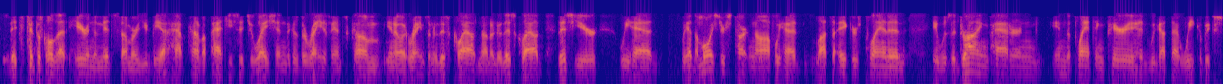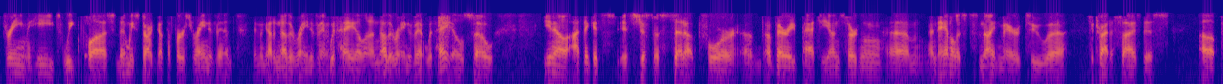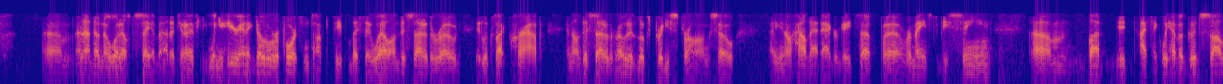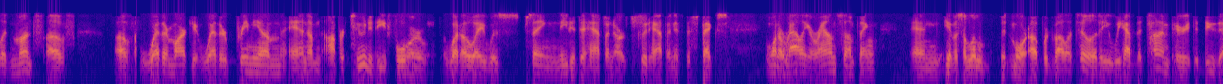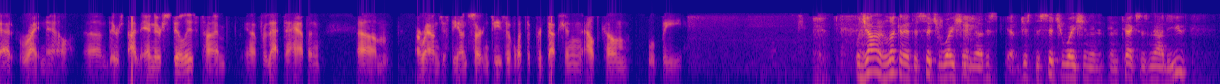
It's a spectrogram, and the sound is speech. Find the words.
it's typical that here in the midsummer you'd be a, have kind of a patchy situation because the rain events come. You know, it rains under this cloud, not under this cloud. This year we had we had the moisture starting off. We had lots of acres planted. It was a drying pattern in the planting period. We got that week of extreme heat, week plus. Then we start got the first rain event. Then we got another rain event with hail and another rain event with hail. So you know, I think it's it's just a setup for a, a very patchy, uncertain, um, an analyst's nightmare to uh, to try to size this up. Um, and I don't know what else to say about it. You know, if you, when you hear anecdotal reports and talk to people, they say, "Well, on this side of the road, it looks like crap, and on this side of the road, it looks pretty strong." So, uh, you know, how that aggregates up uh, remains to be seen. Um, but it, I think we have a good solid month of of weather market, weather premium, and an opportunity for what OA was saying needed to happen or could happen if the specs want to rally around something and give us a little bit more upward volatility. We have the time period to do that right now. Um, there's and there still is time for that to happen um, around just the uncertainties of what the production outcome will be. Well, John, looking at the situation, uh, this just the situation in, in Texas now. Do you?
